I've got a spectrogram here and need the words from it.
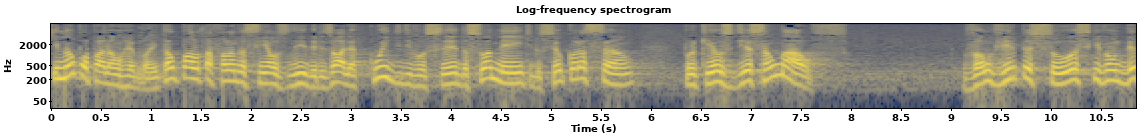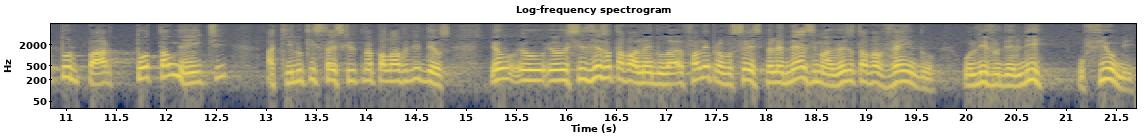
que não pouparão o rebanho. Então, Paulo está falando assim aos líderes: olha, cuide de você, da sua mente, do seu coração, porque os dias são maus. Vão vir pessoas que vão deturpar totalmente aquilo que está escrito na palavra de Deus. Eu, eu, eu esses dias eu estava lendo lá, eu falei para vocês, pela enésima vez eu estava vendo o livro de Eli, o filme,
